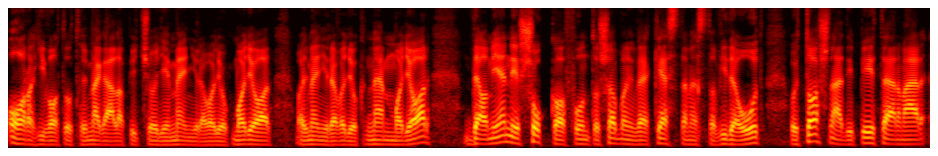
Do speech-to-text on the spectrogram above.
arra hivatott, hogy megállapítsa, hogy én mennyire vagyok magyar, vagy mennyire vagyok nem magyar, de ami ennél sokkal fontosabb, amivel kezdtem ezt a videót, hogy Tasnádi Péter már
